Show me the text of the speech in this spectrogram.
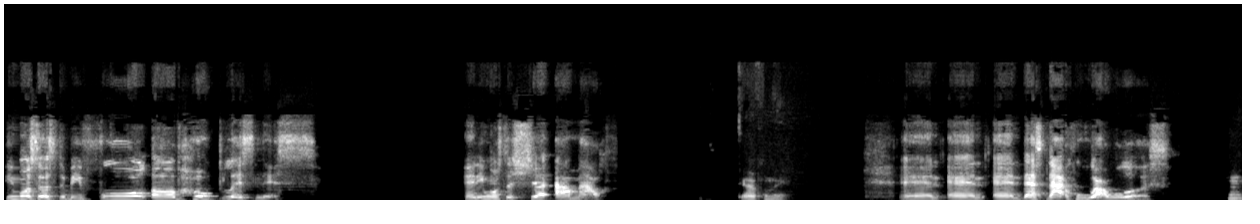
He wants us to be full of hopelessness, and he wants to shut our mouth. Definitely. and and and that's not who I was. Hmm.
